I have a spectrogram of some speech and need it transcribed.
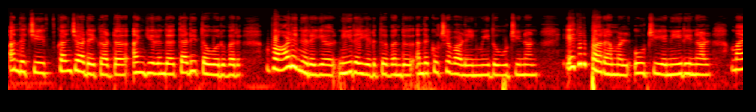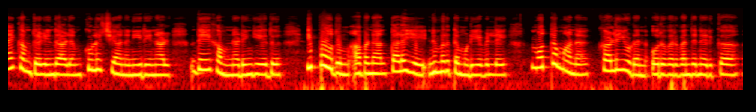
அந்த சீஃப் கஞ்சாடை காட்ட அங்கிருந்த தடித்த ஒருவர் வாளி நிறைய நீரை எடுத்து வந்து அந்த குற்றவாளியின் மீது ஊற்றினான். எதிர்பாராமல் ஊற்றிய நீரினால் மயக்கம் தெளிந்தாலும் குளிர்ச்சியான நீரினால் தேகம் நடுங்கியது. இப்போதும் அவனால் தலையை நிமிர்த்த முடியவில்லை. மொத்தமான களியுடன் ஒருவர் வந்து நிற்க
